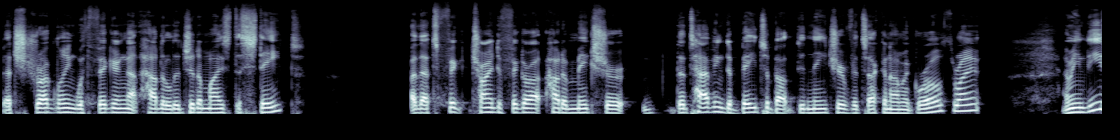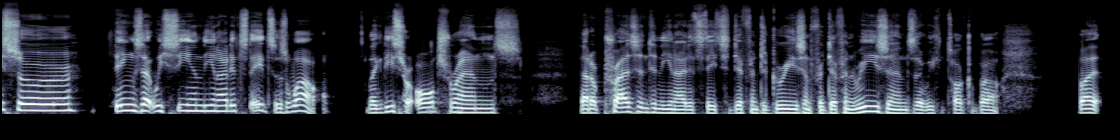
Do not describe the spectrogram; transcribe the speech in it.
that's struggling with figuring out how to legitimize the state, uh, that's fig- trying to figure out how to make sure that's having debates about the nature of its economic growth, right? I mean, these are things that we see in the United States as well. Like these are all trends that are present in the United States to different degrees and for different reasons that we can talk about. But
